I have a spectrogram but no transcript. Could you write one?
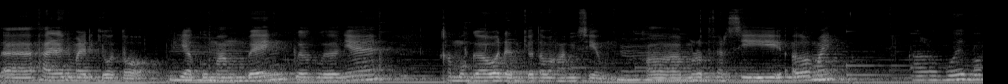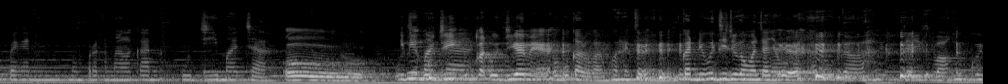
eh, hal yang cuma ada di Kyoto. Hmm. Hyakumanbeng, kuil-kuilnya, Kamogawa dan Kyoto Manga Museum. Hmm. Kalau menurut versi lo Mai? Kalau gue gue pengen memperkenalkan uji maca. Oh, Uji ini uji maca. bukan ujian ya? Oh, bukan bukan bukan ujian. bukan diuji juga macanya bukan. Aduh. Jais banget gue.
